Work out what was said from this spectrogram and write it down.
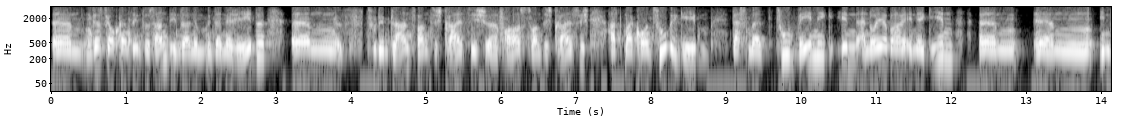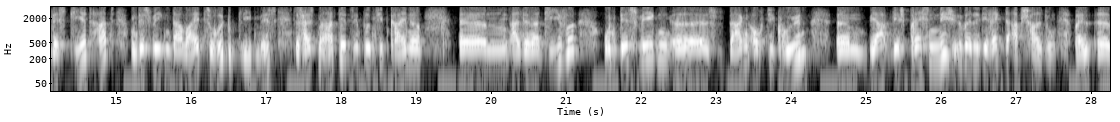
ähm, und das ist ja auch ganz interessant, in, seinem, in seiner Rede ähm, zu dem Plan 2030, äh, France 2030, hat Macron zugegeben, dass man zu wenig in erneuerbare Energien ähm, ähm, investiert hat und deswegen da weit zurückgeblieben ist. Das heißt, man hat jetzt im Prinzip keine ähm, Alternative und deswegen äh, sagen auch die Grünen, ähm, ja, wir sprechen nicht über eine direkte Abschaltung, weil äh,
